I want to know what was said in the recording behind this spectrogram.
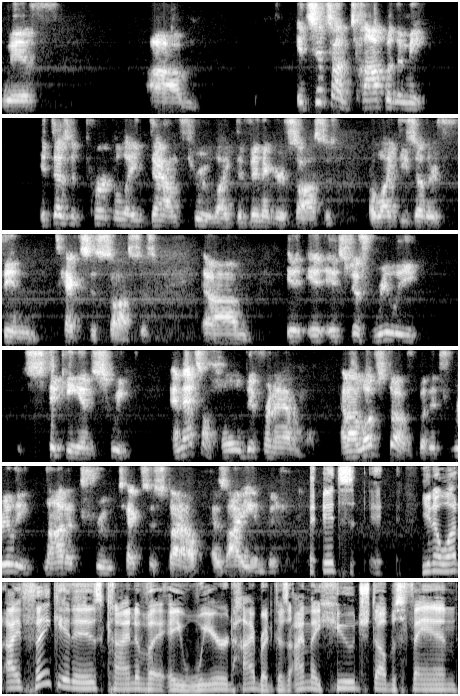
with, um, it sits on top of the meat. It doesn't percolate down through like the vinegar sauces or like these other thin Texas sauces. Um, it, it, it's just really sticky and sweet. And that's a whole different animal. And I love Stubbs, but it's really not a true Texas style as I envision. It's it- You know what? I think it is kind of a, a weird hybrid because I'm a huge Stubbs fan.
